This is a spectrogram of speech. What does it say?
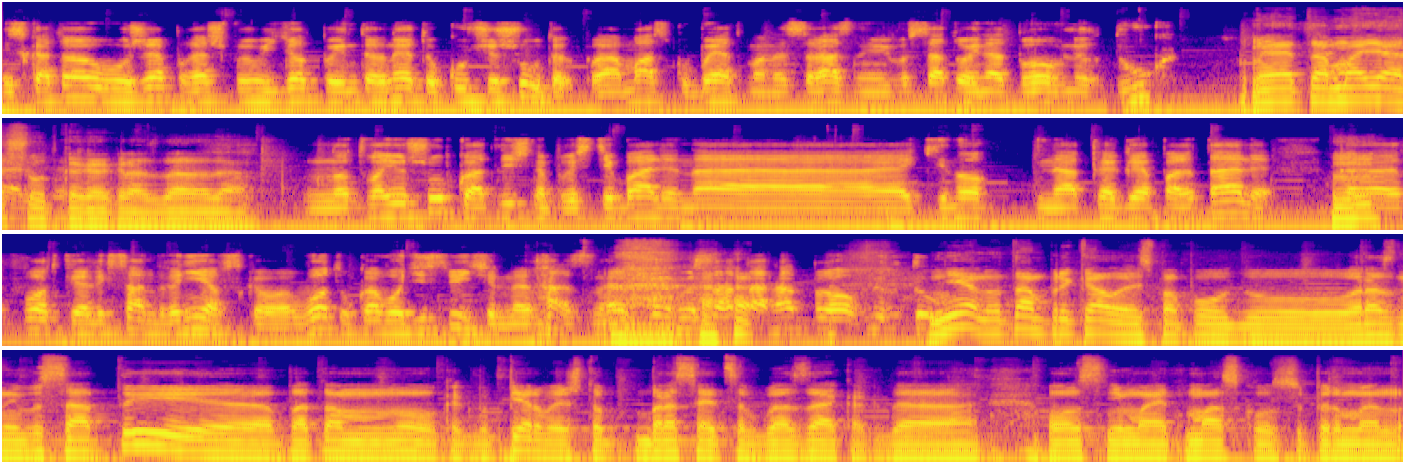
из которого уже идет по интернету куча шуток про маску Бэтмена с разными высотой надбровных дуг, это моя шутка как раз, да-да-да. Но твою шутку отлично простебали на кино на КГ-портале mm-hmm. фотки Александра Невского. Вот у кого действительно разная высота надбровных дуг. Не, ну там прикалывались по поводу разной высоты. Потом, ну, как бы первое, что бросается в глаза, когда он снимает маску Супермен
